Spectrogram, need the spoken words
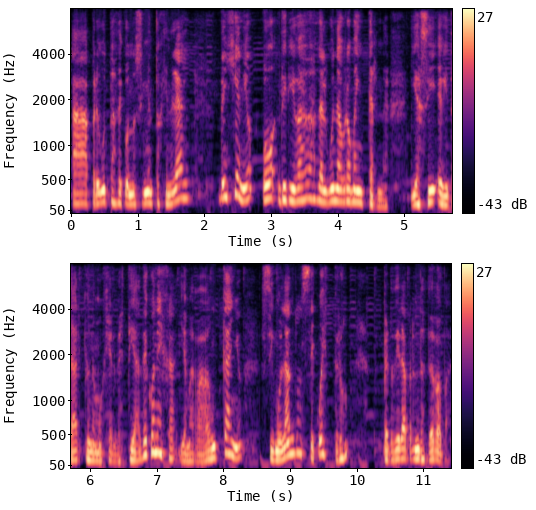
a preguntas de conocimiento general, de ingenio o derivadas de alguna broma interna, y así evitar que una mujer vestida de coneja y amarrada a un caño, simulando un secuestro, perdiera prendas de ropa.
